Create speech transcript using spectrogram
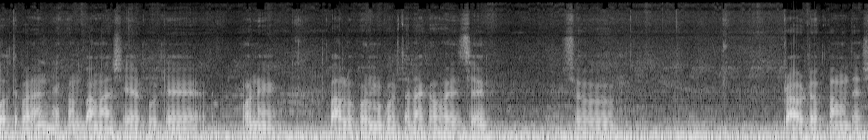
বলতে পারেন, এখন বাংলাদেশ এয়ারপোর্টে অনেক ভালো কর্মকর্তা রাখা হয়েছে। সো প্রাউড অফ বাংলাদেশ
